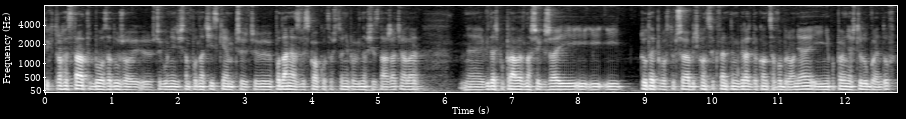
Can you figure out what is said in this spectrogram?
tych trochę strat było za dużo, yy, szczególnie gdzieś tam pod naciskiem, czy, czy podania z wyskoku, coś co nie powinno się zdarzać, ale E, widać poprawę w naszej grze i, i, i- tutaj po prostu trzeba być konsekwentnym, grać do końca w obronie i nie popełniać tylu błędów.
